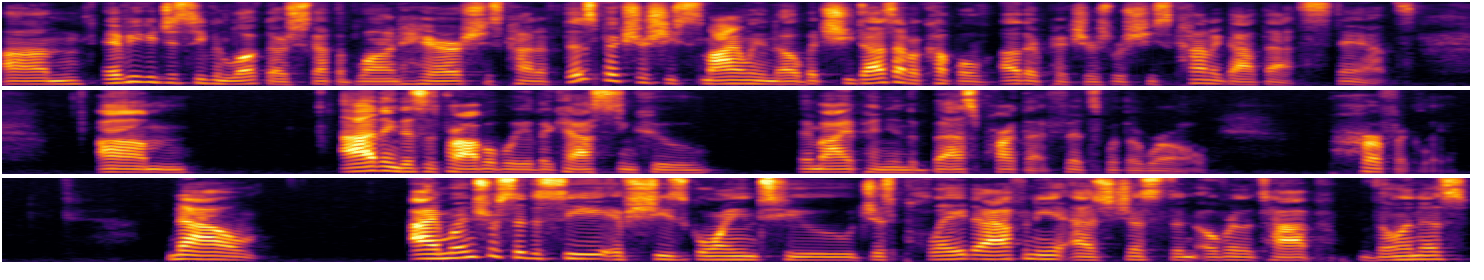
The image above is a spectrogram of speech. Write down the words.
Um, if you could just even look though, she's got the blonde hair. She's kind of this picture. She's smiling though, but she does have a couple of other pictures where she's kind of got that stance. Um, I think this is probably the casting who, in my opinion, the best part that fits with the role perfectly. Now, I'm interested to see if she's going to just play Daphne as just an over the top villainess,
